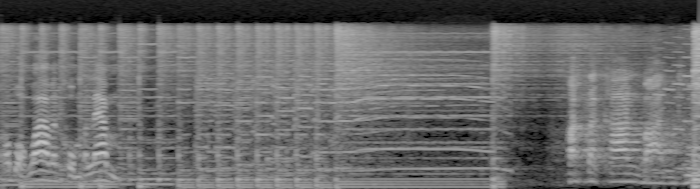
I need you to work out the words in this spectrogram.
เขาบอกว่ามันขมปลาแล่ม พัตตาคารบานทุง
